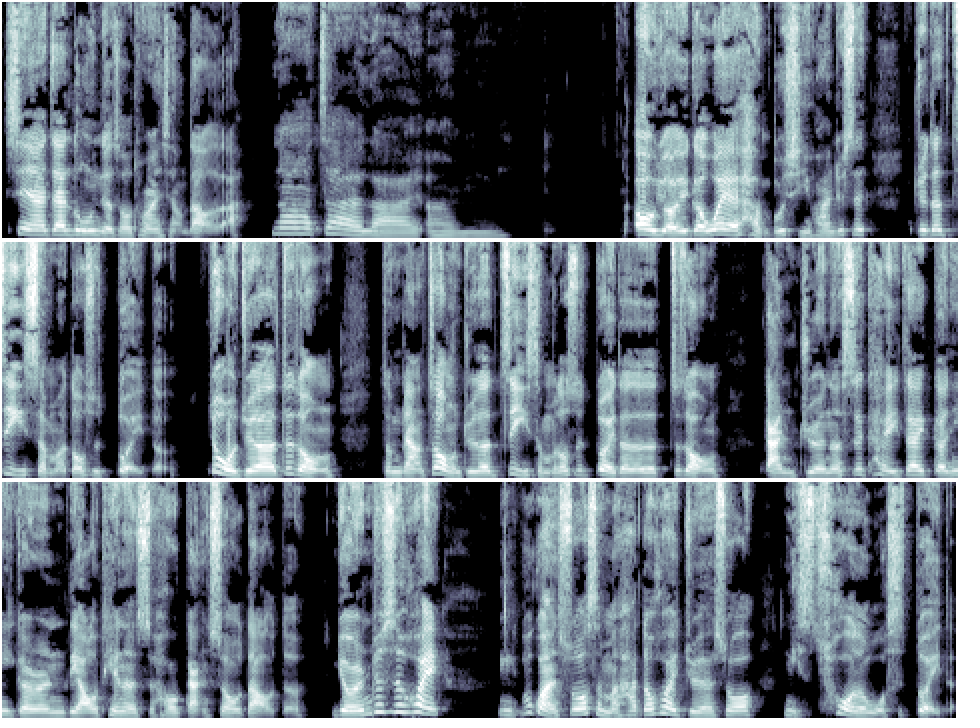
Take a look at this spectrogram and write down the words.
现在在录音的时候突然想到的啦。那再来，嗯，哦，有一个我也很不喜欢，就是觉得自己什么都是对的，就我觉得这种怎么讲，这种觉得自己什么都是对的的这种。感觉呢，是可以在跟一个人聊天的时候感受到的。有人就是会，你不管说什么，他都会觉得说你是错的，我是对的，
